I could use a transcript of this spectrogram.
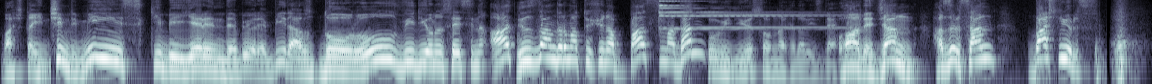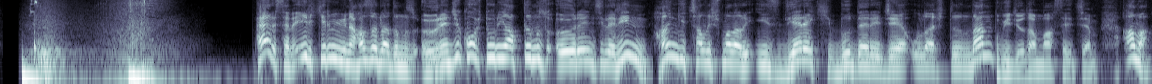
başlayın. Şimdi mis gibi yerinde böyle biraz doğru videonun sesini aç. Hızlandırma tuşuna basmadan bu videoyu sonuna kadar izle. O halde can hazırsan başlıyoruz. Her sene ilk 20 bine hazırladığımız öğrenci koştuğunu yaptığımız öğrencilerin hangi çalışmaları izleyerek bu dereceye ulaştığından bu videodan bahsedeceğim. Ama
